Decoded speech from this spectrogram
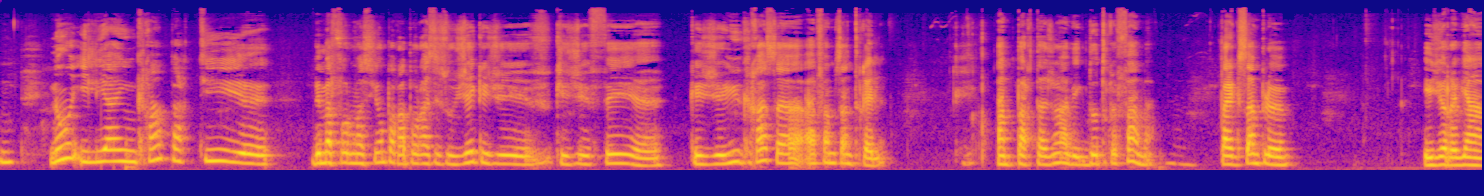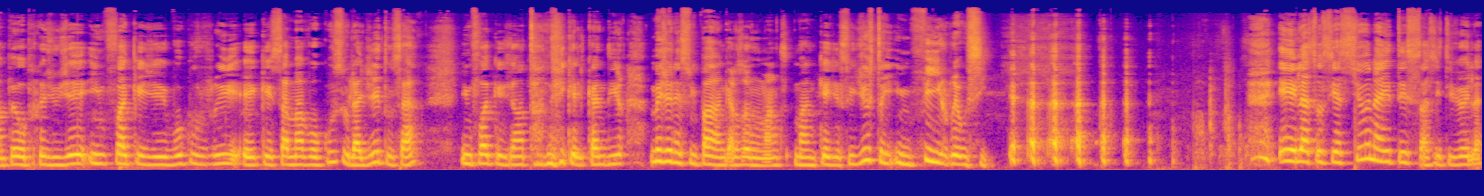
Hmm. Non, il y a une grande partie euh, de ma formation par rapport à ces sujets que j'ai que j'ai fait euh, que j'ai eu grâce à, à Femmes Centrales en partageant avec d'autres femmes. Par exemple, et je reviens un peu au préjugé, une fois que j'ai beaucoup ri et que ça m'a beaucoup soulagé tout ça, une fois que j'ai entendu quelqu'un dire mais je ne suis pas un garçon man- manqué, je suis juste une fille réussie. Et l'association a été ça, si tu veux. La-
